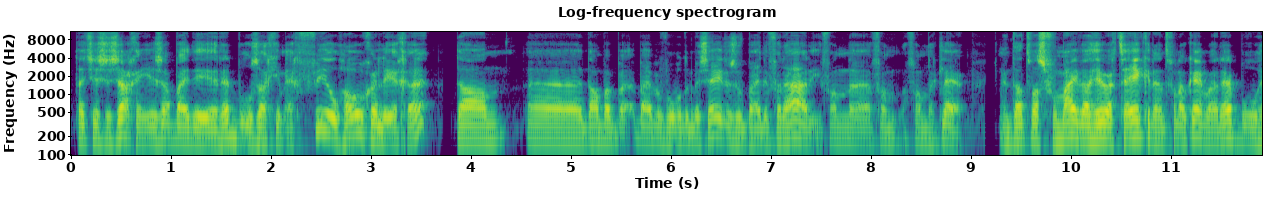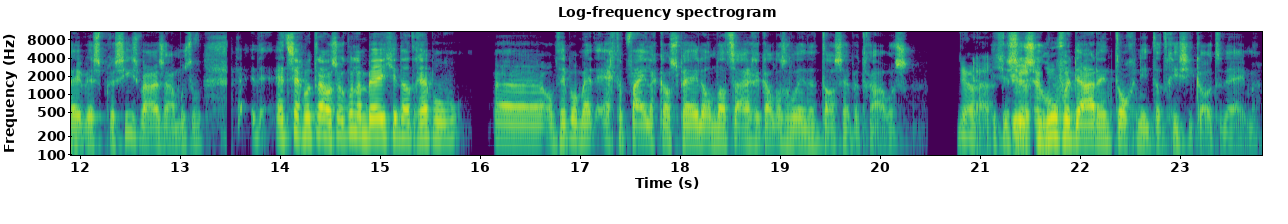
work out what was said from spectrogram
dat je ze zag. En je zag bij de Red Bull zag je hem echt veel hoger liggen dan, eh, dan bij, bij bijvoorbeeld de Mercedes of bij de Ferrari van, eh, van, van Leclerc. En dat was voor mij wel heel erg tekenend. Van oké, maar Red Bull wist precies waar ze aan moesten. Het, zegt me trouwens ook wel een beetje dat Red Bull op dit moment echt op veilig kan spelen. Omdat ze eigenlijk alles al in de tas hebben trouwens. Ja, je, ze, tuurlijk. ze hoeven daarin toch niet dat risico te nemen.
